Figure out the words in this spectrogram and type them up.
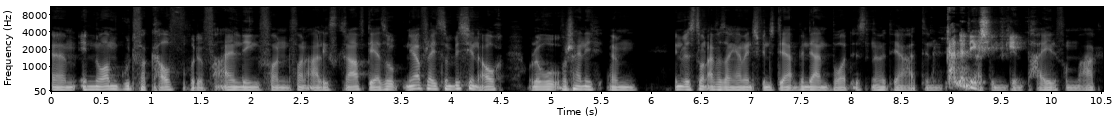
ähm, enorm gut verkauft wurde, vor allen Dingen von, von Alex Graf, der so, ja, vielleicht so ein bisschen auch, oder wo wahrscheinlich ähm, Investoren einfach sagen, ja Mensch, wenn der, wenn der an Bord ist, ne, der hat den, Kann der nicht den, den Peil vom Markt.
